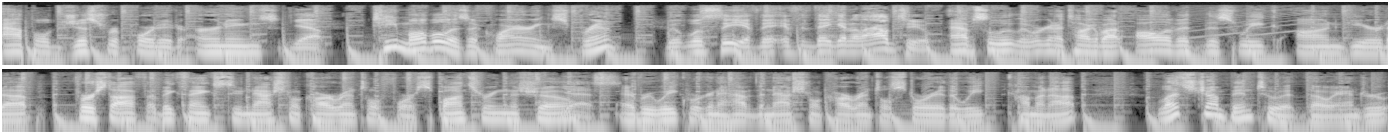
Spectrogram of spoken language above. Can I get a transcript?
Apple just reported earnings. Yep. T-Mobile is acquiring Sprint. We'll, we'll see if they if they get allowed to. Absolutely. We're going to talk about all of it this week on Geared Up. First off, a big thanks to National Car Rental for sponsoring the show. Yes. Every week we're going to have the National Car Rental story of the week coming up. Let's jump into it though, Andrew.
